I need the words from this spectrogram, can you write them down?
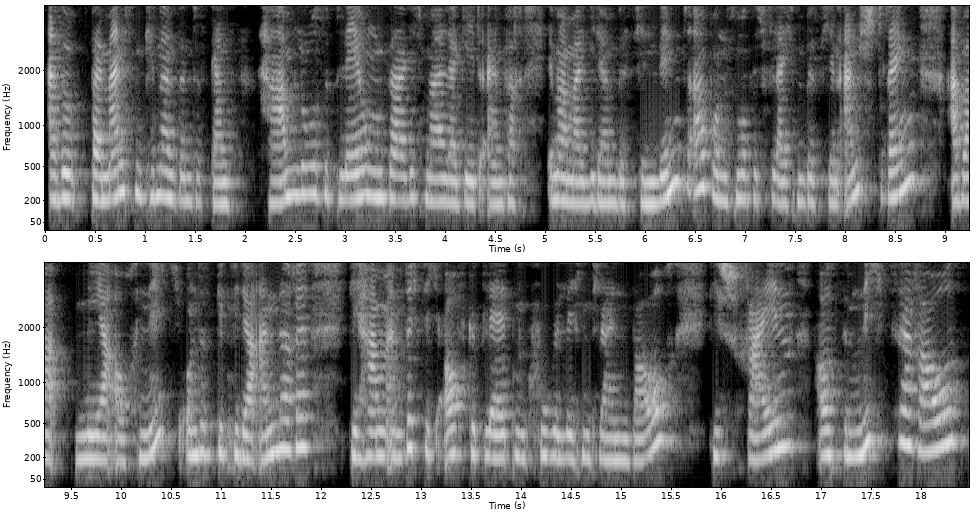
Also bei manchen Kindern sind es ganz harmlose Blähungen, sage ich mal. Da geht einfach immer mal wieder ein bisschen Wind ab und es muss sich vielleicht ein bisschen anstrengen, aber mehr auch nicht. Und es gibt wieder andere, die haben einen richtig aufgeblähten, kugeligen kleinen Bauch. Die schreien aus dem Nichts heraus,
